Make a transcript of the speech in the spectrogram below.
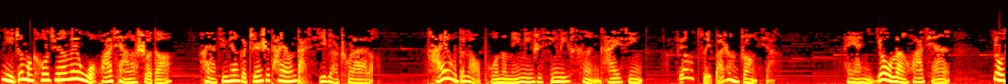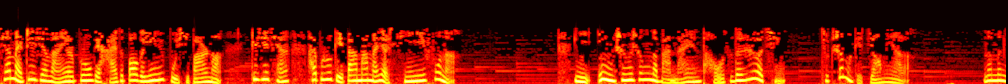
你这么抠，居然为我花钱了，舍得？哎呀，今天可真是太阳打西边出来了。”还有的老婆呢，明明是心里很开心，非要嘴巴上装一下。哎呀，你又乱花钱！有钱买这些玩意儿，不如给孩子报个英语补习班呢。这些钱还不如给爸妈买点新衣服呢。你硬生生的把男人投资的热情就这么给浇灭了，那么你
